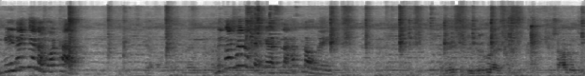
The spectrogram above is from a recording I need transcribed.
मी नाही केला मोठा. मी कशाला त्या गॅसला हात लावले रेसिपी बिघडायची चालू होती?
